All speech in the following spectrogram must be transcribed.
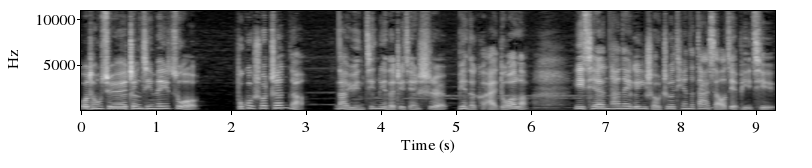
我同学正襟危坐。不过说真的，那云经历了这件事，变得可爱多了。以前她那个一手遮天的大小姐脾气，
